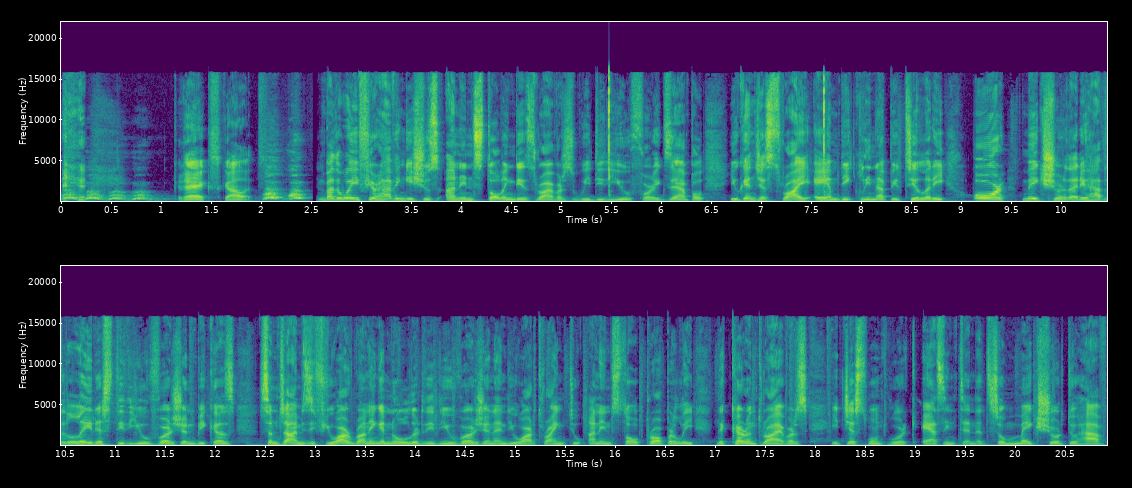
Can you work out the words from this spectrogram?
Rex, Scarlet. And by the way, if you're having issues uninstalling these drivers with DDU, for example, you can just try AMD Cleanup Utility or make sure that you have the latest DDU version because sometimes if you are running an older DDU version and you are trying to uninstall properly the current drivers, it just won't work as intended. So make sure to have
